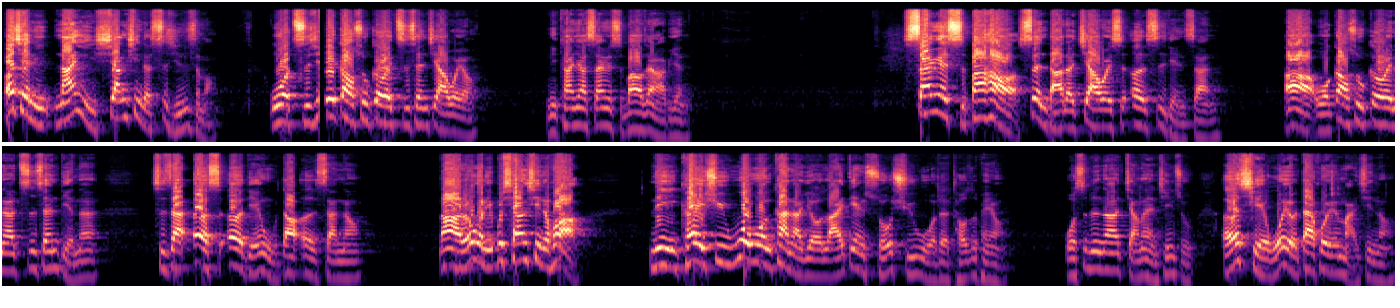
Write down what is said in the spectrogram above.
而且你难以相信的事情是什么？我直接告诉各位支撑价位哦，你看一下三月十八号在哪边？三月十八号盛达的价位是二十四点三啊，我告诉各位呢，支撑点呢是在二十二点五到二十三哦。那如果你不相信的话，你可以去问问看啊，有来电索取我的投资朋友，我是不是呢讲得很清楚？而且我有带会员买进哦，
